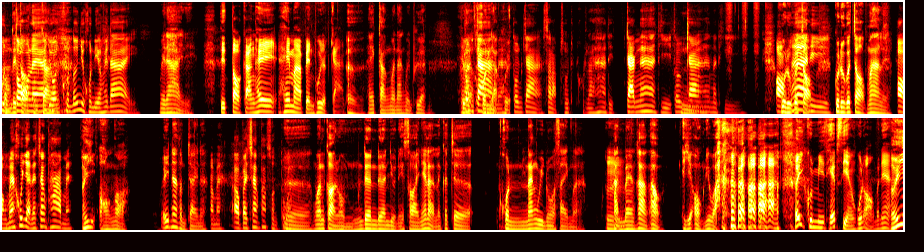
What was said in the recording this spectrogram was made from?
คุผณมติดโตต่อแล้วคุณกันยศคุณต้องอยู่คนเดียวให้ได้ ไม่ได้ดิติดต่อกังให้ให้มาเป็นผู้จัดการ เออ ให้กังมานั่งเป็นเพื่อน ต้นกล้าคนอยากนะคุยต้นกล้าสลับชุดคนละห้าทีกลางห้าที ต้นกล้าอืม ห้านาทีออกกูดูกระห้าจอก ทีกูดูกระจอกมากเลย ออกไหมคุณอยากได้ช่างภาพไหมเอ้ยอ๋องเหรอเอ้ยน่าสนใจนะ เอาไหมเอาไปช่างภาพส่วนตัวเออ วันก่อนผมเดินเดินอยู่ในซอยเนี่ยแหละ แล้วก็เจอคนนั่งวินโนไซค์มา อืม หันไปข้างๆอ้าวไอ้ยี่อ๋องนี่หว่า เฮ้ย คุณมีเทปเสียงของคุณออกมาเนี่ย เฮ้ย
